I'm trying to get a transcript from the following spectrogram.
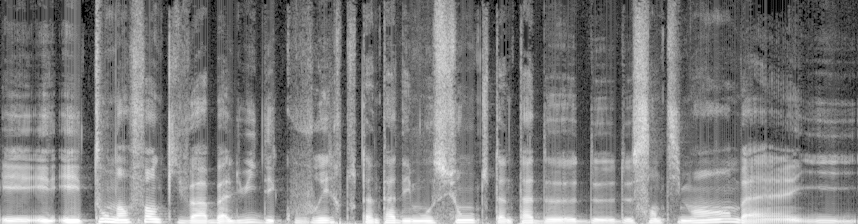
Et, ton enfant qui va, bah, lui, découvrir tout un tas d'émotions, tout un tas de, de, de sentiments, ben, il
